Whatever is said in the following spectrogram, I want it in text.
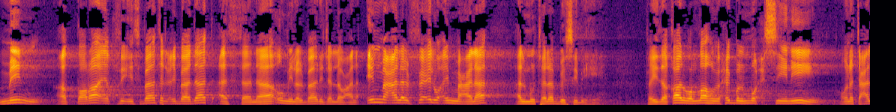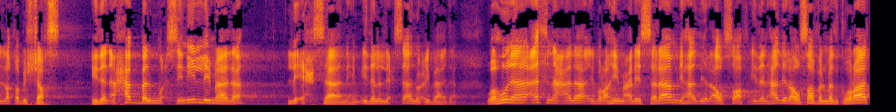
من الطرائق في إثبات العبادات الثناء من الباري جل وعلا إما على الفعل وإما على المتلبس به. فإذا قال والله يحب المحسنين هنا تعلق بالشخص إذا أحب المحسنين لماذا؟ لإحسانهم. إذا الإحسان عبادة. وهنا أثنى على إبراهيم عليه السلام لهذه الأوصاف. إذا هذه الأوصاف المذكورات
